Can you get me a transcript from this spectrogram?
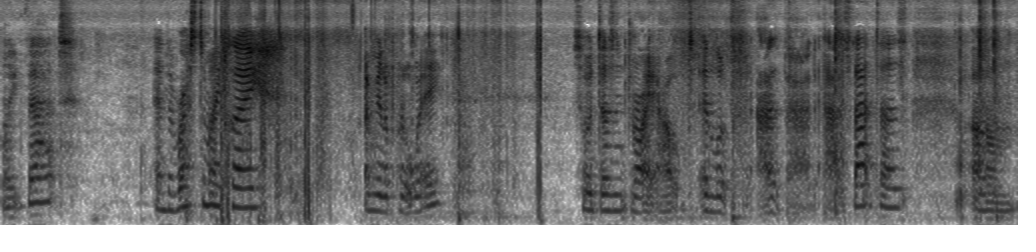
like that. And the rest of my clay, I'm going to put away so it doesn't dry out and look as bad as that does. Um,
